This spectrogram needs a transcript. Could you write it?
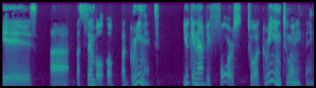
is uh, a symbol of agreement. You cannot be forced to agree into anything.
